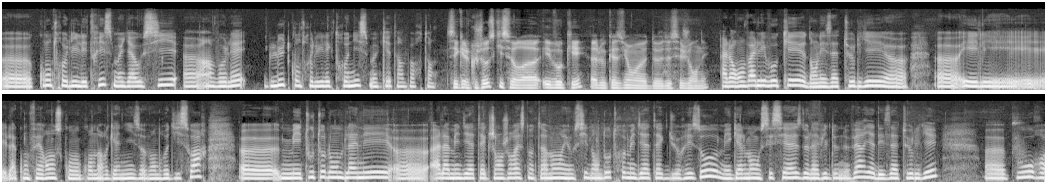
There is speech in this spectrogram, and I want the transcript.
euh, contre l'illettrisme, il y a aussi un volet lutte contre l'électronisme qui est important. C'est quelque chose qui sera évoqué à l'occasion de, ces journées? Alors on va l'évoquer dans les ateliers et les, la conférence qu'on organise vendredi soir, mais tout au long de l'année, à la médiathèque Jean Jaurès notamment et aussi dans d'autres médiathèques du réseau, mais également au CCAS de la ville de Nevers, il y a des ateliers pour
